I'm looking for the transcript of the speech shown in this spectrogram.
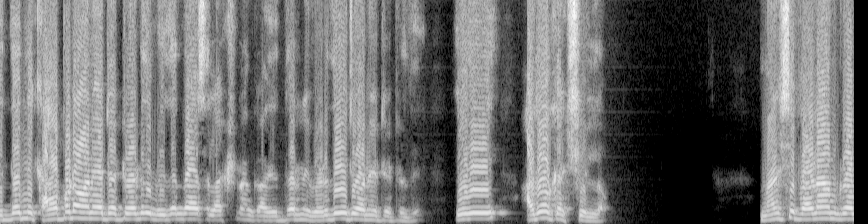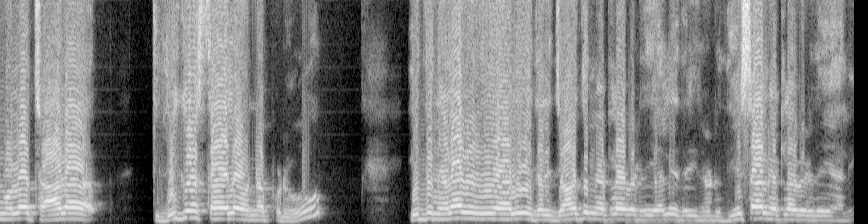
ఇద్దరిని కలపడం అనేటటువంటిది మిథున రాశి లక్షణం కాదు. ఇద్దరిని విడదీయటం అనేటటువంటిది. ఇది అదో కక్షిల్లో. మనిషి పరిణామ క్రమంలో చాలా దిగువ స్థాయిలో ఉన్నప్పుడు ఇద్దరిని ఎలా విడదీయాలి? ఇద్దరి జాతులను ఎట్లా విడదీయాలి? ఇద్దరు రెండు దేశాలను ఎట్లా విడదీయాలి?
